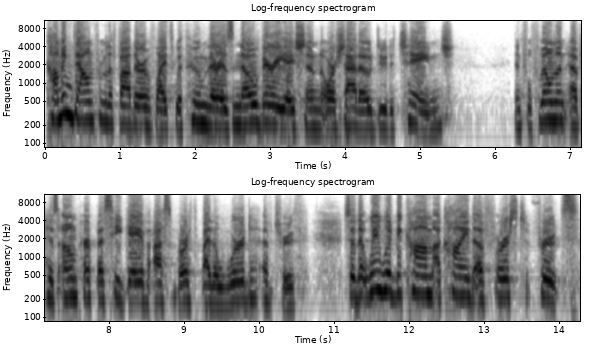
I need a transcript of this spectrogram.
coming down from the Father of lights, with whom there is no variation or shadow due to change. In fulfillment of his own purpose, he gave us birth by the word of truth, so that we would become a kind of first fruits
